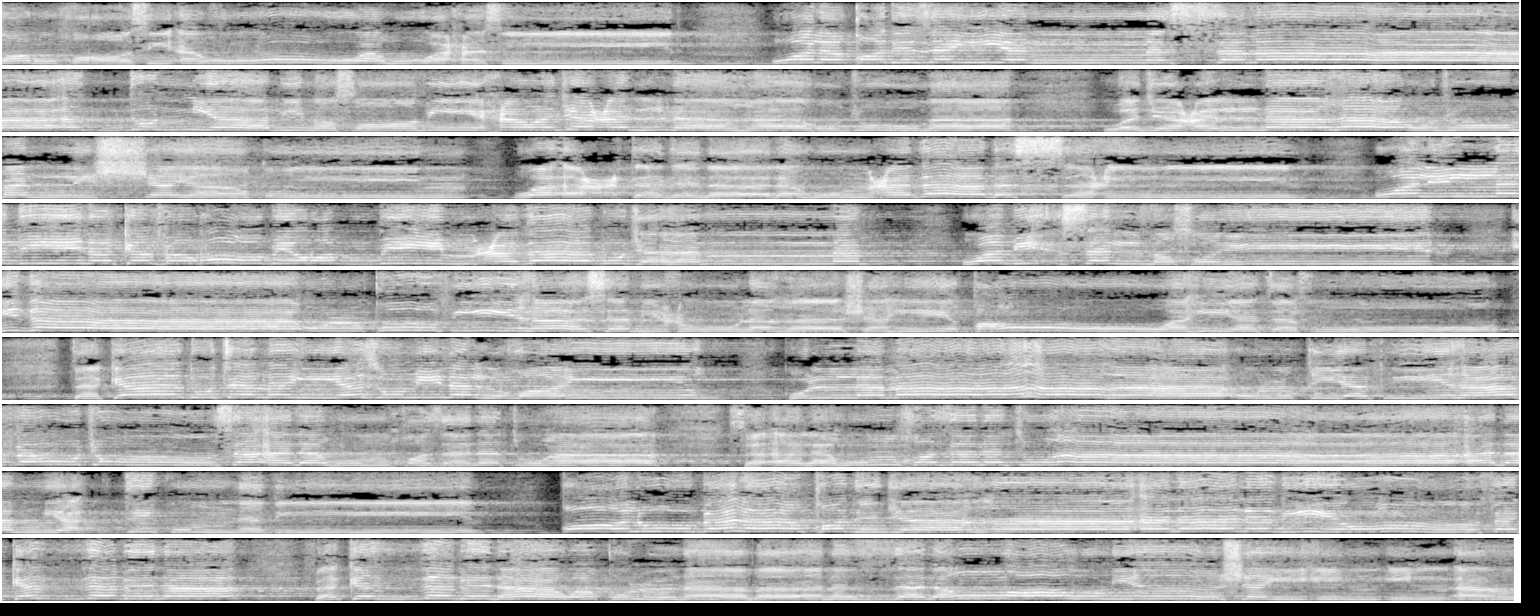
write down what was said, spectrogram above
البصر خاسئا وهو حسير. ولقد زينا السماء الدنيا بمصابيح وجعلناها رجوما وجعلناها رجوما للشياطين وأعتدنا لهم عذاب السعير. وبئس المصير. إذا ألقوا فيها سمعوا لها شهيقا وهي تفور. تكاد تميز من الغيظ. كلما ألقي فيها فوج سألهم خزنتها. سألهم خزنتها ألم يأتكم نذير؟ قالوا بلى قد جاءنا نذير فكذبنا فكذبنا وقلنا ما نزل الله من شيء إن أنتم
